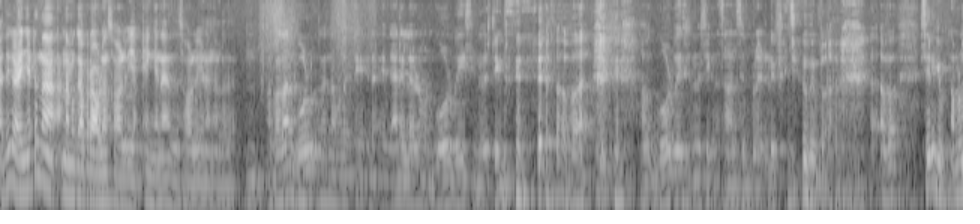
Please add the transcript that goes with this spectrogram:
അത് കഴിഞ്ഞിട്ട് നമുക്ക് ആ പ്രോബ്ലം സോൾവ് ചെയ്യാം. എങ്ങനെ അത് സോൾവ് ചെയ്യണം എന്നുള്ളത്. അപ്പോൾ അതാണ് ഗോൾ നമ്മൾ ഞാൻ എല്ലാവരോടും ഗോൾ ബേസ് ഇൻവെസ്റ്റിംഗ് അപ്പോൾ ഗോൾ ബേസ് ഇൻവെസ്റ്റ് ചെയ്യുന്ന സാറ് സിമ്പിളായിട്ട് ഡിഫൈൻ ചെയ്തത് ഇപ്പോൾ അപ്പോൾ ശരിക്കും നമ്മൾ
